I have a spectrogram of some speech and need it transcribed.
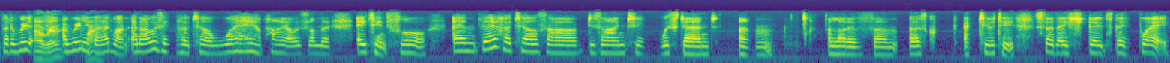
But a really, oh, really? a really wow. bad one. And I was in a hotel way up high. I was on the 18th floor, and their hotels are designed to withstand um, a lot of um, earthquake activity. So they they they sway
